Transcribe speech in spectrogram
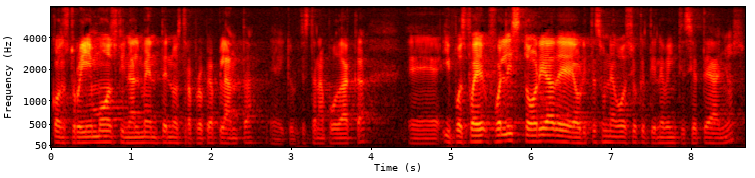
construimos finalmente nuestra propia planta, que ahorita está en Apodaca, y pues fue, fue la historia de, ahorita es un negocio que tiene 27 años,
